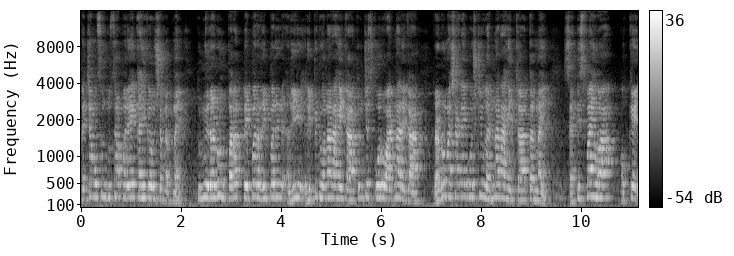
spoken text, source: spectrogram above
त्याच्यापासून दुसरा पर्याय काही करू शकत नाही. तुम्ही रडून परत पेपर रिपीट होणार आहे का? तुमचे स्कोर वाढणार आहे का? रडून अशा काही गोष्टी घडणार आहेत का? तर नाही. सॅटिस्फाय व्हा. ओके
